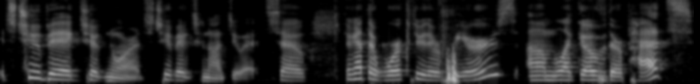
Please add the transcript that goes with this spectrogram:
It's too big to ignore. It's too big to not do it. So they're going to have to work through their fears, um, let go of their pets,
